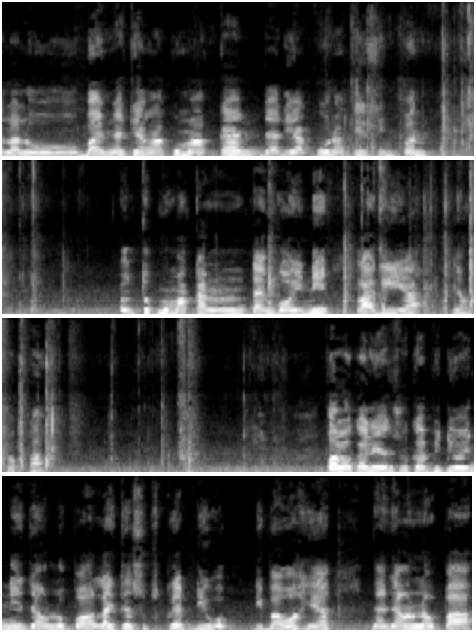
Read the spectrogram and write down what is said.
terlalu banyak yang aku makan, jadi aku nanti simpen untuk memakan tenggo ini lagi ya, yang coklat. Kalau kalian suka video ini jangan lupa like dan subscribe di di bawah ya. Dan jangan lupa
